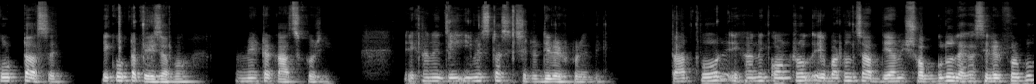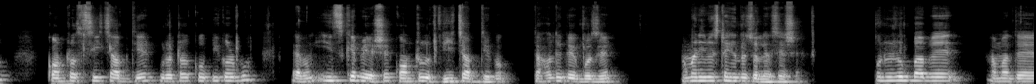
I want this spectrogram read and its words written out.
কোডটা আছে, এই কোডটা পেয়ে যাব। আমি একটা কাজ করি। এখানে যে ইমেজটা আছে, সেটা ডিলিট করে দিই। তারপর এখানে কন্ট্রোল এ বাটন চাপ দিয়ে আমি সবগুলো লেখা সিলেক্ট করব। কন্ট্রোল সি চাপ দিয়ে পুরোটা কপি করব এবং ইনস্কেপে এসে কন্ট্রোল ভি চাপ দিব। তাহলে দেখব যে আমার ইমেজটা কিন্তু চলে এসেছে। অনুরূপভাবে আমাদের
